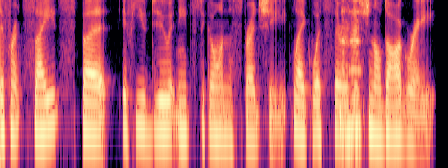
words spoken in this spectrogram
different sites, but if you do, it needs to go on the spreadsheet. Like, what's their Mhm. additional dog rate?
